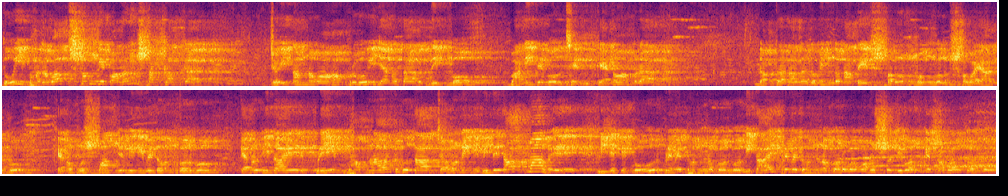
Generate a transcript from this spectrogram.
দুই ভাগবত সঙ্গে করান সাক্ষাৎকার। চৈতন্য মহাপ্রভুই যেন তার দিব্য বাণীতে বলছেন, কেন আমরা ডক্টর রাধা গোবিন্দ নাথের স্মরণ মঙ্গল সবাই আসব। কেন পুষ্পাঞ্জলি নিবেদন করব? কেন হৃদয়ের প্রেম ভাবনাটুকু তার চরণে নিবেদিত আত্মা হয়ে নিজেকে গৌর প্রেমে ধন্য করব, নিতাই প্রেমে ধন্য করব, মনুষ্য জীবনকে সফল করব।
